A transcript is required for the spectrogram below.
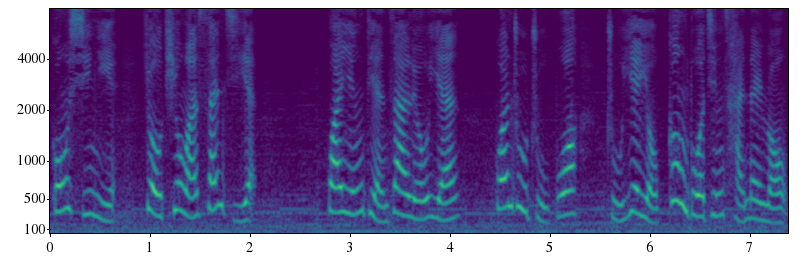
恭喜你又听完三集，欢迎点赞留言。关注主播，主页有更多精彩内容。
